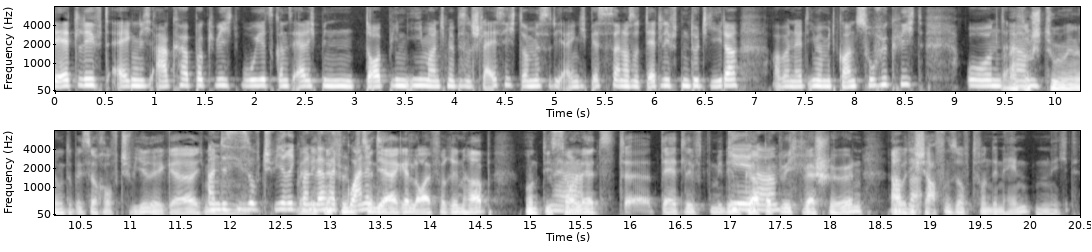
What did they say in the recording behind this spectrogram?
Deadlift eigentlich auch Körpergewicht, wo ich jetzt ganz ehrlich bin, da bin ich manchmal ein bisschen schleißig, da müsste die eigentlich besser sein. Also Deadliften tut jeder, aber nicht immer mit ganz so viel Gewicht. Und, also ähm, Stuhlminuten ist auch oft schwierig. Ja. Ich mein, und das ist oft schwierig, wenn, wenn wir halt gar nicht... Wenn ich eine 15-jährige Läuferin habe und die ja. soll jetzt äh, Deadlift mit ihrem genau. Körpergewicht, wäre schön, aber, aber, die schaffen es oft von den Händen nicht.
